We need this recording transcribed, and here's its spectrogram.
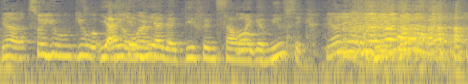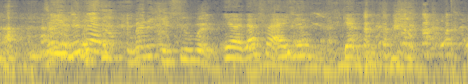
Yeah, so you you Yeah, I can were- hear the different sound like a music. Yeah, yeah, yeah, yeah. yeah. so you did that. many instruments Yeah, that's why I just get.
